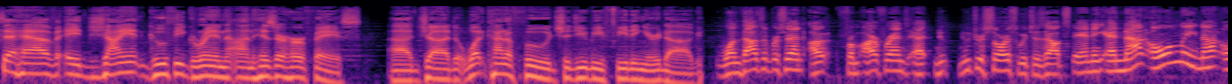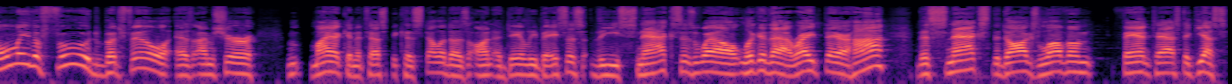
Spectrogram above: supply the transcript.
to have a giant goofy grin on his or her face, uh, Judd, what kind of food should you be feeding your dog? One thousand percent uh, from our friends at Nutrisource, which is outstanding, and not only not only the food, but Phil, as I'm sure Maya can attest, because Stella does on a daily basis, the snacks as well. Look at that right there, huh? The snacks, the dogs love them. Fantastic. Yes.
